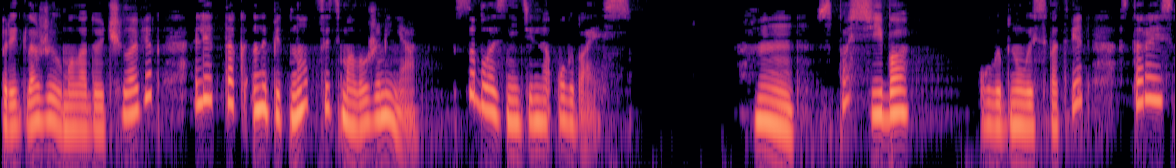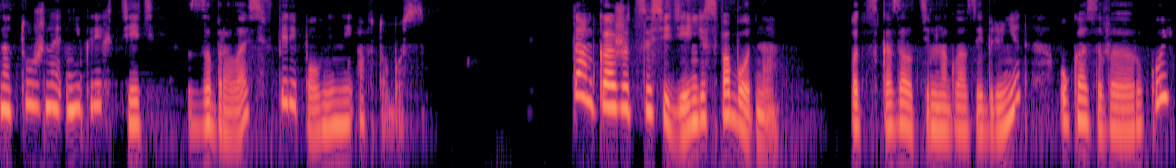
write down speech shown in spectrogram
предложил молодой человек лет так на пятнадцать моложе меня, соблазнительно улыбаясь. Хм, спасибо, улыбнулась в ответ, стараясь натужно не кряхтеть, забралась в переполненный автобус. Там, кажется, сиденье свободно, подсказал темноглазый брюнет, указывая рукой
